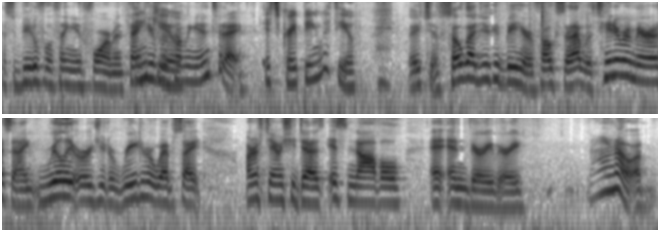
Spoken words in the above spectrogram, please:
it's a beautiful thing you form. And thank, thank you, you for coming in today. It's great being with you. Great. So glad you could be here, folks. So that was Tina Ramirez, and I really urge you to read her website, understand what she does. It's novel and, and very, very, I don't know.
